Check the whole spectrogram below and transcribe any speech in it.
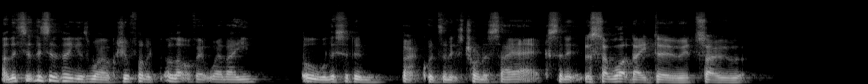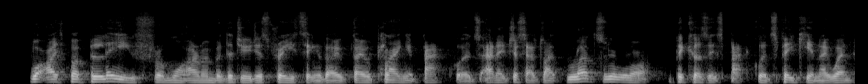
And this is this is the thing as well, because you'll find a, a lot of it where they, oh, this has been backwards and it's trying to say X, and it So what they do, it's so what I, I believe from what I remember the Judas Priest thing, they they were playing it backwards, and it just sounds like "Let's because it's backwards speaking. And they went,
